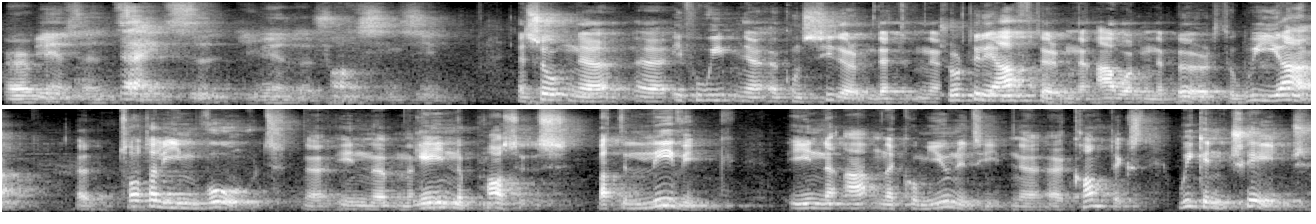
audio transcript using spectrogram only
而变成再次里面的创新性。 And so, uh, uh, if we uh, consider that uh, shortly after uh, our uh, birth, we are uh, totally involved uh, in uh, again process, but living in a, a community uh, uh, context, we can change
